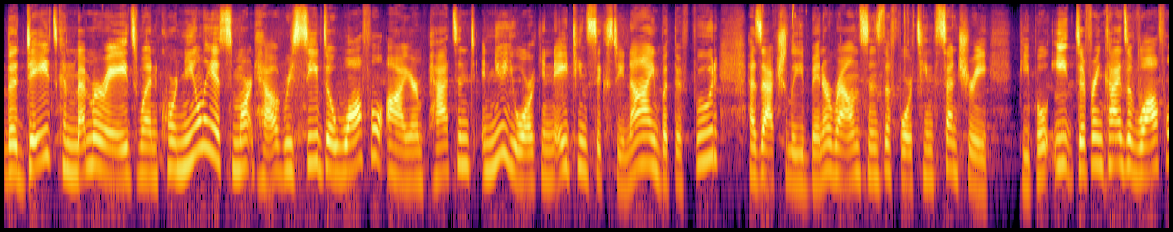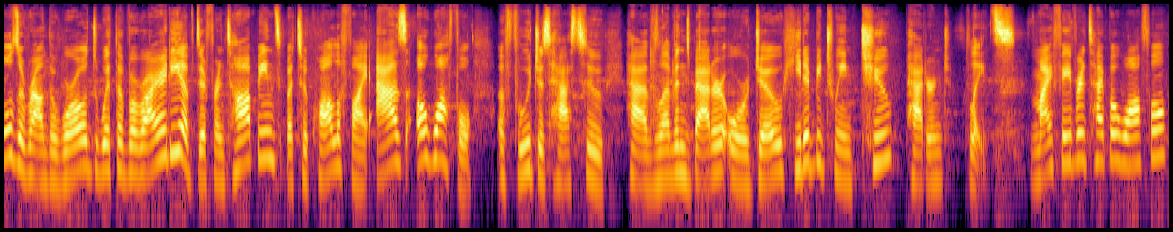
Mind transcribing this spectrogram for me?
The date commemorates when Cornelius Martell received a waffle iron patent in New York in 1869, but the food has actually been around since the 14th century. People eat different kinds of waffles around the world with a variety of different toppings, but to qualify as a waffle, a food just has to have leavened batter or dough heated between two patterned plates. My favorite type of waffle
